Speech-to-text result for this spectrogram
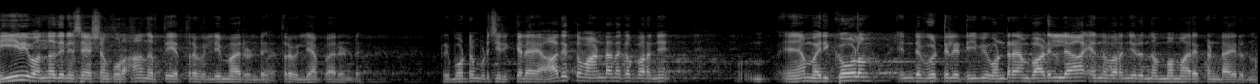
ടി വി വന്നതിന് ശേഷം ഖുർആൻ നിർത്തി എത്ര വല്യന്മാരുണ്ട് എത്ര വല്യാപ്പാരുണ്ട്. റിമോട്ടും പിടിച്ചിരിക്കലേ ആദ്യമൊക്കെ വേണ്ടെന്നൊക്കെ പറഞ്ഞ് ഞാൻ മരിക്കോളം എന്റെ വീട്ടിൽ ടി വി കൊണ്ടുവരാൻ പാടില്ല എന്ന് പറഞ്ഞിരുന്ന അമ്മമാരൊക്കെ ഉണ്ടായിരുന്നു.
